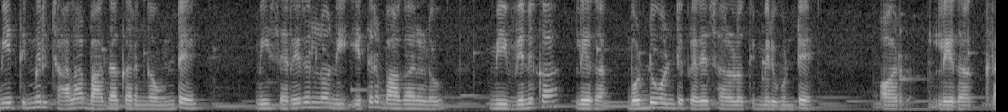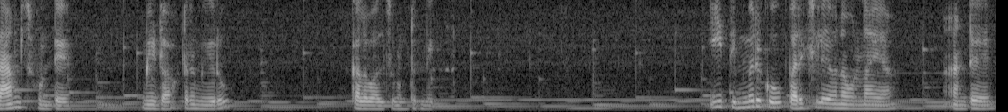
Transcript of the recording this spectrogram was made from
మీ తిమ్మిరి చాలా బాధాకరంగా ఉంటే మీ శరీరంలోని ఇతర భాగాలలో మీ వెనుక లేదా బొడ్డు వంటి ప్రదేశాలలో తిమ్మిరి ఉంటే ఆర్ లేదా క్రామ్స్ ఉంటే మీ డాక్టర్ మీరు కలవాల్సి ఉంటుంది. ఈ తిమ్మిరకు పరీక్షలు ఏమైనా ఉన్నాయా? అంటే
